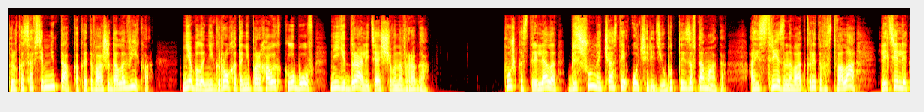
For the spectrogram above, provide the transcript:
Только совсем не так, как этого ожидала Вика. Не было ни грохота, ни пороховых клубов, ни ядра, летящего на врага. Пушка стреляла бесшумной частой очередью, будто из автомата, а из срезанного открытого ствола летели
